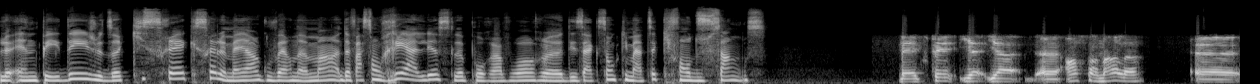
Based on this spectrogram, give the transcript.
le NPD. Je veux dire, qui serait qui serait le meilleur gouvernement de façon réaliste là, pour avoir euh, des actions climatiques qui font du sens? Ben écoutez, y a, euh, en ce moment là, euh,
